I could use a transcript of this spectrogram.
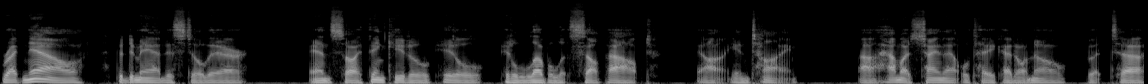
right now, the demand is still there, and so I think it'll it'll it'll level itself out uh, in time. Uh, how much time that will take, I don't know, but uh,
